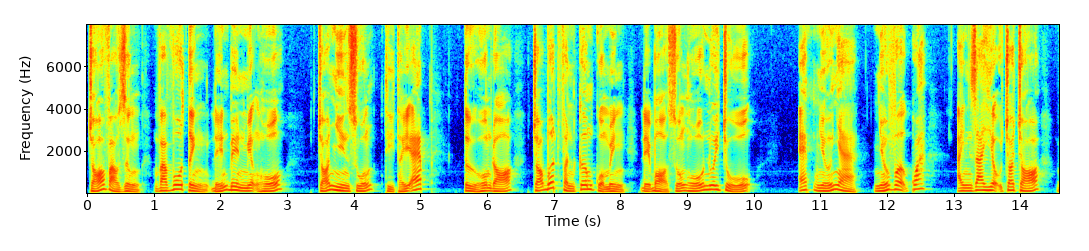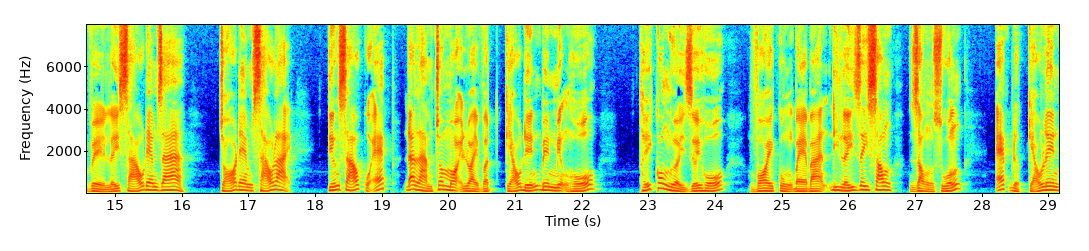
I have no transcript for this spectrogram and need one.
chó vào rừng và vô tình đến bên miệng hố. Chó nhìn xuống thì thấy ép. Từ hôm đó, chó bớt phần cơm của mình để bỏ xuống hố nuôi chủ. Ép nhớ nhà, nhớ vợ quá, anh ra hiệu cho chó về lấy sáo đem ra. Chó đem sáo lại, tiếng sáo của ép đã làm cho mọi loài vật kéo đến bên miệng hố. Thấy có người dưới hố, voi cùng bè bạn đi lấy dây xong, dòng xuống, ép được kéo lên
